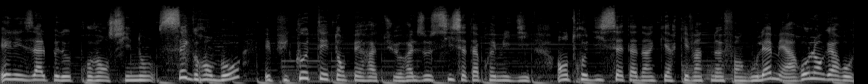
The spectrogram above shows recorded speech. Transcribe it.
et les Alpes d'Haute-Provence. Sinon, c'est grand beau. Et puis côté température, elles aussi cet après-midi, entre 17 à Dunkerque et 29 à Angoulême et à Roland-Garros.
